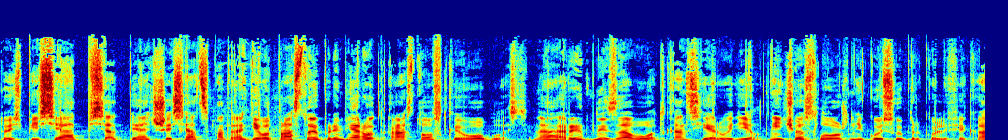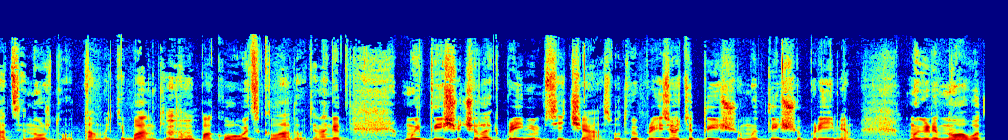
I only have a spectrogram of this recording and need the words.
То есть 50, 55, 60, смотря где. Вот простой пример, вот Ростовская область, да, рыбный завод, консервы делать, ничего сложного, никакой суперквалификации, нужно вот там эти банки там упаковывать, складывать. Она говорит, мы тысячу человек примем сейчас, вот вы привезете тысячу, мы тысячу примем. Мы говорим, ну а вот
